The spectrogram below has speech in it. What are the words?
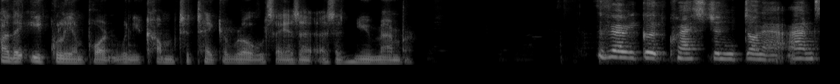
are they equally important when you come to take a role, say as a as a new member? It's a very good question, Donagh. And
